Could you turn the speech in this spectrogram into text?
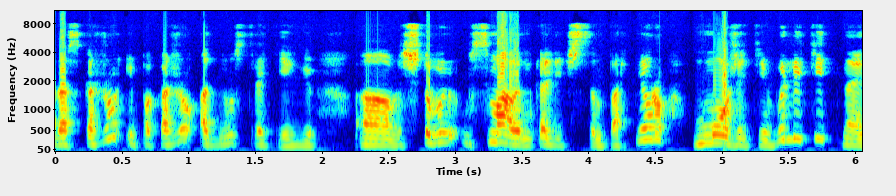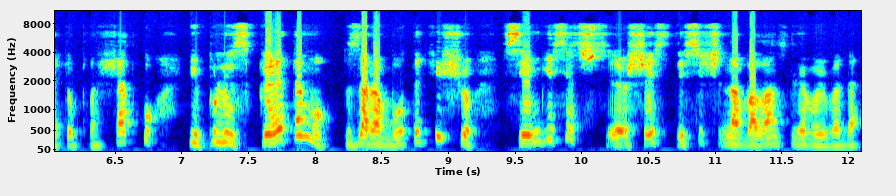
расскажу и покажу одну стратегию, э, чтобы с малым количеством партнеров можете вылететь на эту площадку и плюс к этому заработать еще 76 тысяч на баланс для вывода.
